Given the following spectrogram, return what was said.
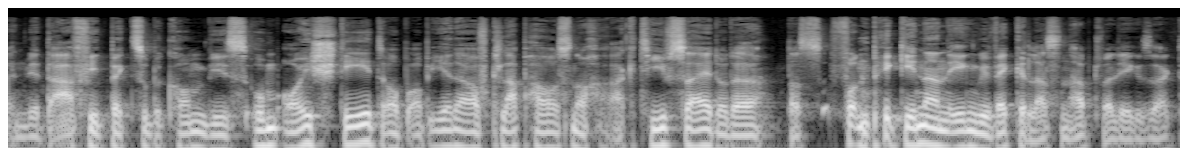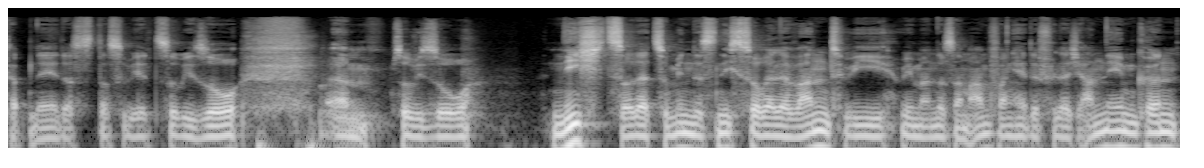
wenn wir da Feedback zu bekommen, wie es um euch steht, ob, ob ihr da auf Clubhouse noch aktiv seid oder das von Beginn an irgendwie weggelassen habt, weil ihr gesagt habt, nee, das, das wird sowieso, ähm, sowieso nichts oder zumindest nicht so relevant, wie, wie man das am Anfang hätte vielleicht annehmen können,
